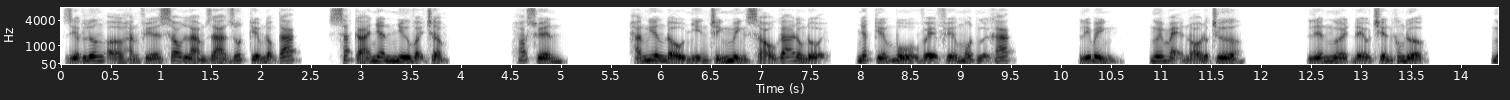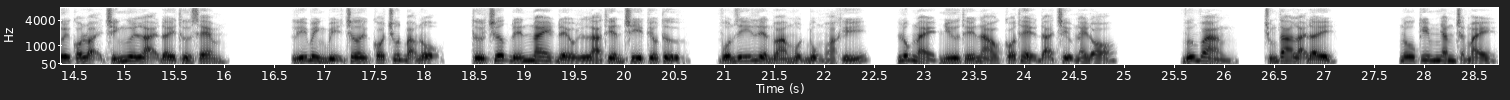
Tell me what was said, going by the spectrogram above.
Diệp Lương ở hắn phía sau làm ra rút kiếm động tác, sát cá nhân như vậy chậm. Hoắc Xuyên. Hắn nghiêng đầu nhìn chính mình sáu gã đồng đội, nhất kiếm bổ về phía một người khác. Lý Bình, ngươi mẹ nó được chưa? Liên ngươi đều truyền không được. Ngươi có loại chính ngươi lại đây thử xem. Lý Bình bị chơi có chút bạo nộ, từ trước đến nay đều là thiên tri tiêu tử, vốn dĩ liền hoa một bụng hỏa khí, lúc này như thế nào có thể đã chịu này đó. Vững vàng, chúng ta lại đây. Nô Kim nhăn chặt mày,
